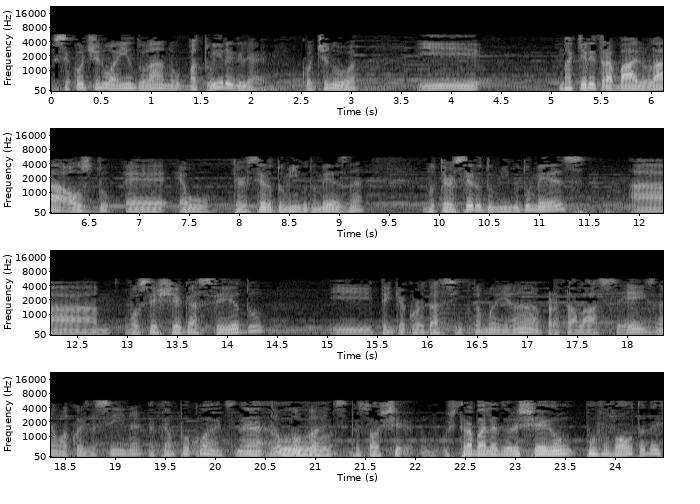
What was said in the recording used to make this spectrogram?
Você continua indo lá no Batuíra, Guilherme? Continua. E naquele trabalho lá, aos, é, é, o terceiro domingo do mês, né? No terceiro domingo do mês, a, você chega cedo e tem que acordar às 5 da manhã para estar tá lá às 6, né? Uma coisa assim, né? Até um pouco antes, né? Até um o, pouco antes. Pessoal os trabalhadores chegam por volta das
